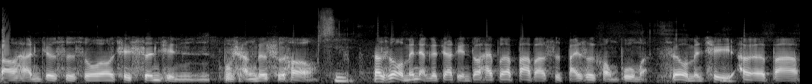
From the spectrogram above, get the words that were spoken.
包含就是说去申请补偿的时候，是那时候我们两个家庭都还不知道爸爸是白色恐怖嘛，所以我们去二二八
